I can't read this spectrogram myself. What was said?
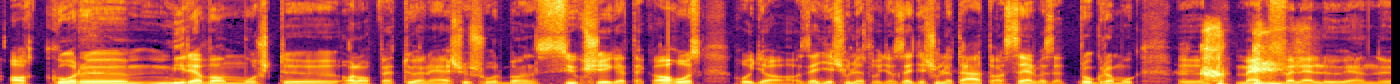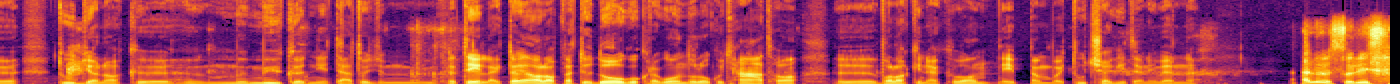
akkor ö, mire van most ö, alapvetően elsősorban szükségetek ahhoz, hogy az Egyesület vagy az Egyesület által szervezett programok ö, megfelelően ö, tudjanak ö, működni. Tehát, hogy de tényleg de alapvető dolgokra gondolok, hogy hát ha ö, valakinek van éppen, vagy tud segíteni benne. Először is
